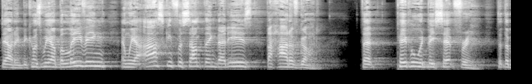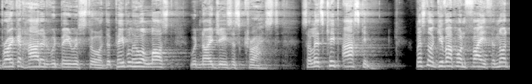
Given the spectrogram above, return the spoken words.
doubting, because we are believing and we are asking for something that is the heart of God, that people would be set free, that the brokenhearted would be restored, that people who are lost would know Jesus Christ. So let's keep asking. Let's not give up on faith and not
